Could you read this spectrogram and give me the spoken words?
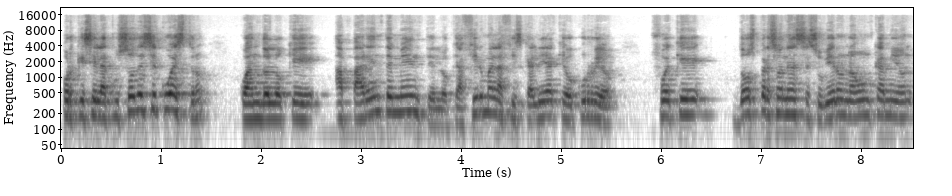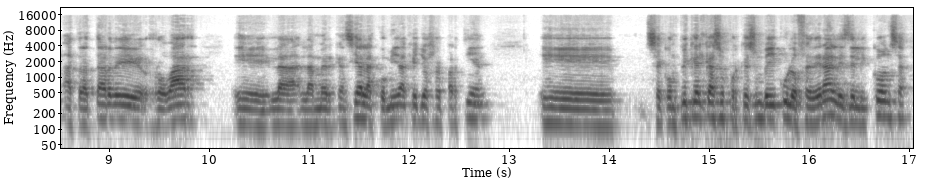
porque se le acusó de secuestro cuando lo que aparentemente, lo que afirma la fiscalía que ocurrió fue que dos personas se subieron a un camión a tratar de robar eh, la, mercancía, la comida que ellos repartían. Eh, se complica el caso porque es un vehículo federal, es de Liconza,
